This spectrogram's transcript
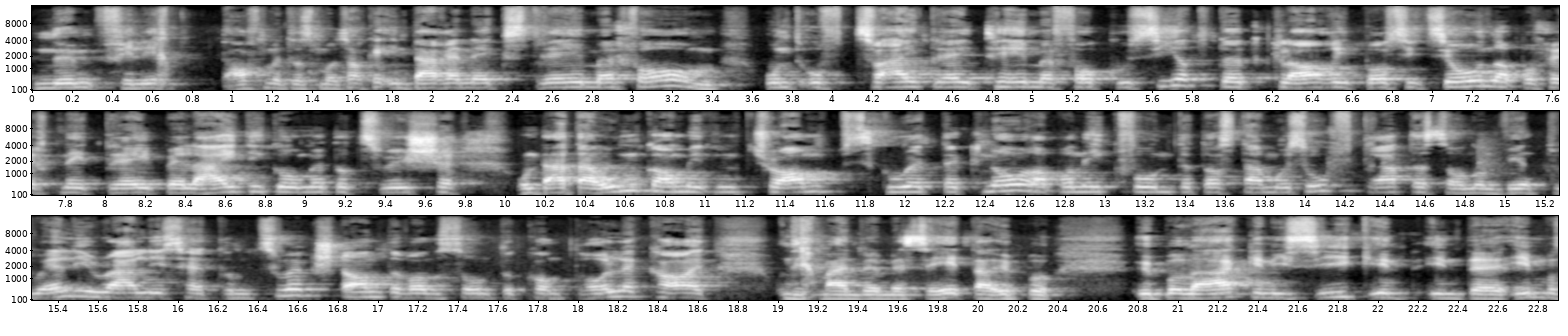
nicht vielleicht darf man das mal sagen, in dieser extremen Form. Und auf zwei, drei Themen fokussiert, dort klare Position, aber vielleicht nicht drei Beleidigungen dazwischen. Und auch der Umgang mit dem Trump das Gute genommen, aber nicht gefunden, dass der muss auftreten, sondern virtuelle Rallyes hat er ihm zugestanden, weil er es unter Kontrolle hatte und ich meine, wenn man sieht, da über überlegene Sieg in, in der immer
